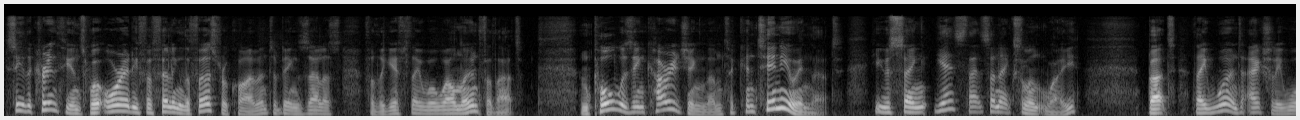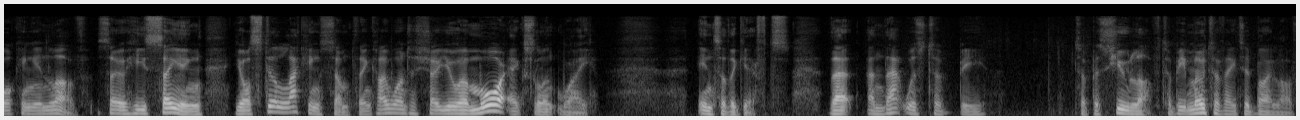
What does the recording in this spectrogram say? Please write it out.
See, the Corinthians were already fulfilling the first requirement of being zealous for the gifts. They were well known for that. And Paul was encouraging them to continue in that. He was saying, yes, that's an excellent way, but they weren't actually walking in love. So he's saying, you're still lacking something. I want to show you a more excellent way into the gifts. That, and that was to be to pursue love, to be motivated by love.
